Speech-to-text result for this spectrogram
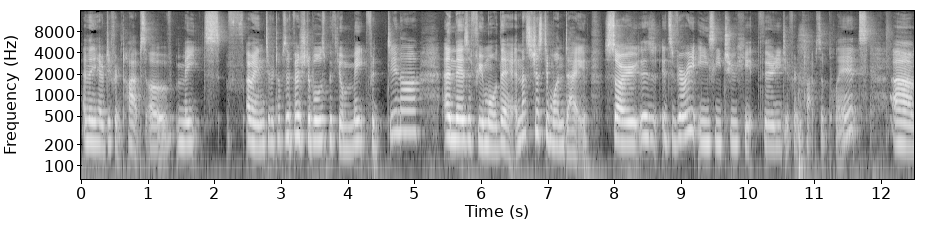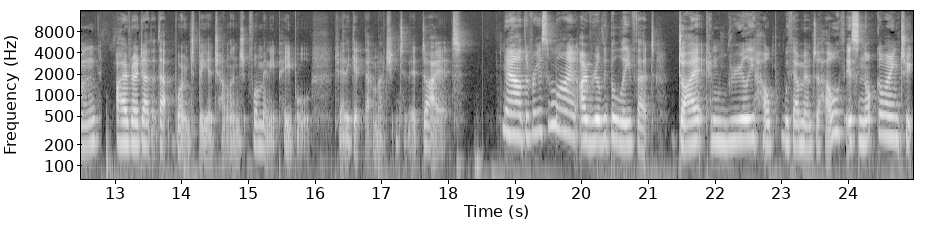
And then you have different types of meats, I mean, different types of vegetables with your meat for dinner. And there's a few more there. And that's just in one day. So it's very easy to hit 30 different types of plants. Um, I have no doubt that that won't be a challenge for many people to be able to get that much into their diet. Now, the reason why I really believe that diet can really help with our mental health is not going to,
